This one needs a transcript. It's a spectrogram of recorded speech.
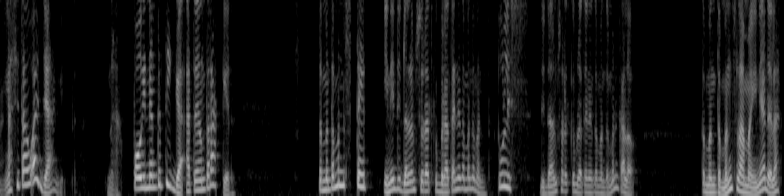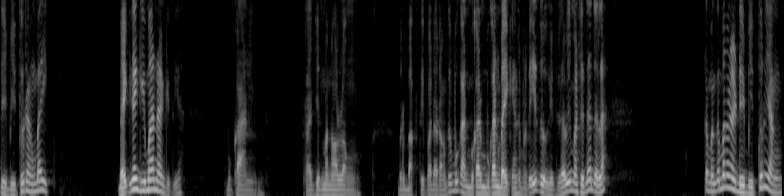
Nah, ngasih tahu aja gitu. Nah, poin yang ketiga atau yang terakhir, teman-teman state ini di dalam surat keberatannya teman-teman. Tulis di dalam surat keberatannya teman-teman kalau teman-teman selama ini adalah debitur yang baik. Baiknya gimana gitu ya? Bukan rajin menolong berbakti pada orang itu bukan bukan bukan baik yang seperti itu gitu. Tapi maksudnya adalah teman-teman adalah debitur yang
